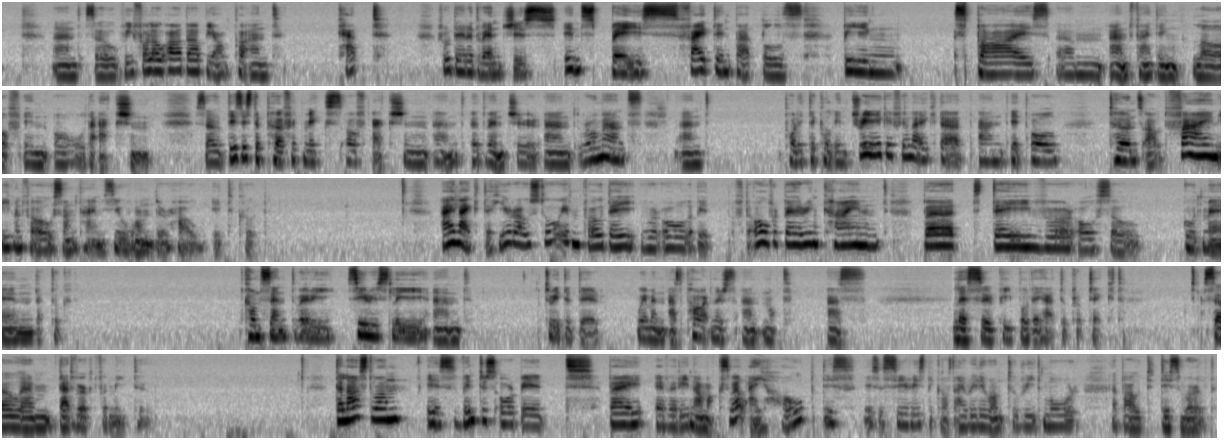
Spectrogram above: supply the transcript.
And so we follow Ada, Bianca, and Kat through their adventures in space, fighting battles, being spies, um, and finding love in all the action. So this is the perfect mix of action and adventure and romance and political intrigue, if you like that, and it all turns out fine, even though sometimes you wonder how it could. I liked the heroes too, even though they were all a bit of the overbearing kind, but they were also good men that took consent very seriously and treated their women as partners and not as lesser people they had to protect. So um, that worked for me too. The last one is Winter's Orbit by Everina Maxwell. I hope this is a series because I really want to read more about this world.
